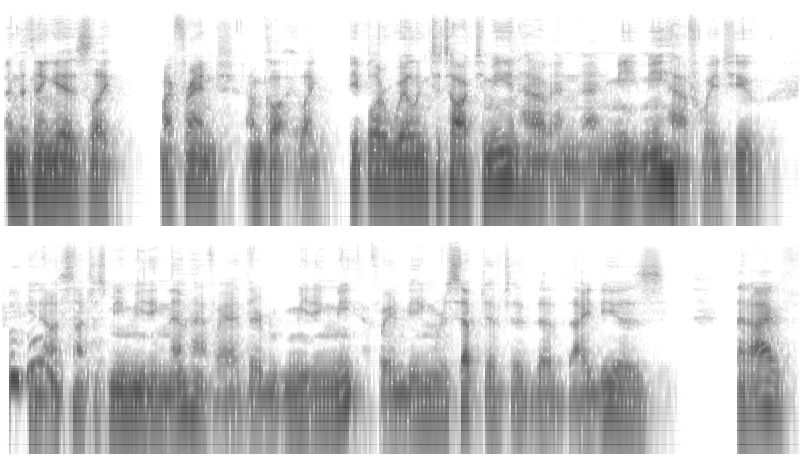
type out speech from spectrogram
and the thing is, like my friend, I'm glad like people are willing to talk to me and have and and meet me halfway too. Mm-hmm. You know, mm-hmm. it's not just me meeting them halfway; they're meeting me halfway and being receptive to the ideas that I've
